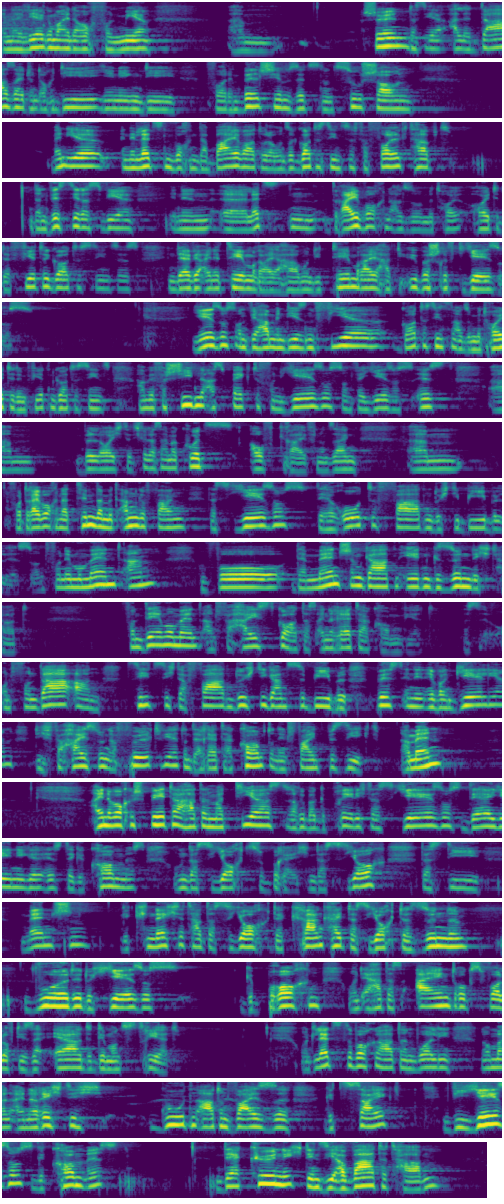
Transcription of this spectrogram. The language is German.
in der Lehrgemeinde auch von mir. Ähm, schön, dass ihr alle da seid und auch diejenigen, die vor dem Bildschirm sitzen und zuschauen. Wenn ihr in den letzten Wochen dabei wart oder unsere Gottesdienste verfolgt habt, dann wisst ihr, dass wir in den äh, letzten drei Wochen, also mit heu heute der vierte Gottesdienst ist, in der wir eine Themenreihe haben. Und die Themenreihe hat die Überschrift Jesus. Jesus und wir haben in diesen vier Gottesdiensten, also mit heute dem vierten Gottesdienst, haben wir verschiedene Aspekte von Jesus und wer Jesus ist, ähm, beleuchtet. Ich will das einmal kurz aufgreifen und sagen, ähm, vor drei Wochen hat Tim damit angefangen, dass Jesus der rote Faden durch die Bibel ist. Und von dem Moment an, wo der Mensch im Garten Eden gesündigt hat, von dem Moment an verheißt Gott, dass ein Retter kommen wird. Und von da an zieht sich der Faden durch die ganze Bibel bis in den Evangelien, die Verheißung erfüllt wird und der Retter kommt und den Feind besiegt. Amen. Eine Woche später hat dann Matthias darüber gepredigt, dass Jesus derjenige ist, der gekommen ist, um das Joch zu brechen. Das Joch, das die Menschen geknechtet hat, das Joch der Krankheit, das Joch der Sünde, wurde durch Jesus gebrochen und er hat das eindrucksvoll auf dieser Erde demonstriert. Und letzte Woche hat dann Wolli nochmal in einer richtig guten Art und Weise gezeigt, wie Jesus gekommen ist, der König, den sie erwartet haben,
